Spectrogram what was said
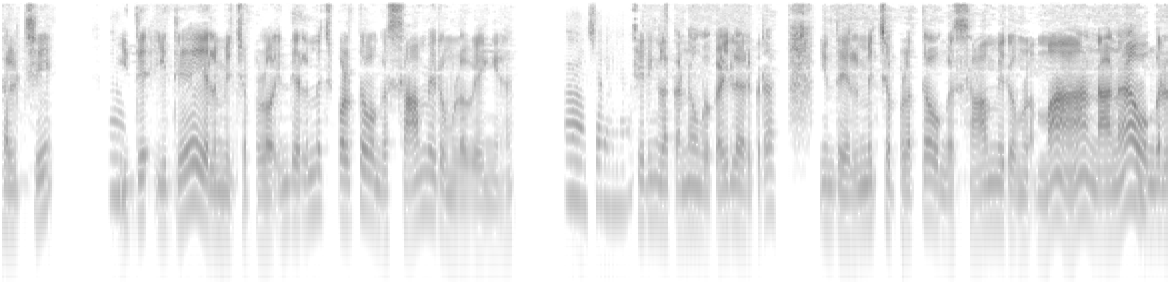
கழிச்சு. இதே இதே எலுமிச்சை பழம். இந்த எலுமிச்சை பழத்த உங்க சாமி ரூம்ல வைங்க. சரிங்களா கண்ணு? உங்க கையில இருக்கிற இந்த எலுமிச்சை பழத்த உங்க சாமி ரூம்ல அம்மா நானு. உங்கள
